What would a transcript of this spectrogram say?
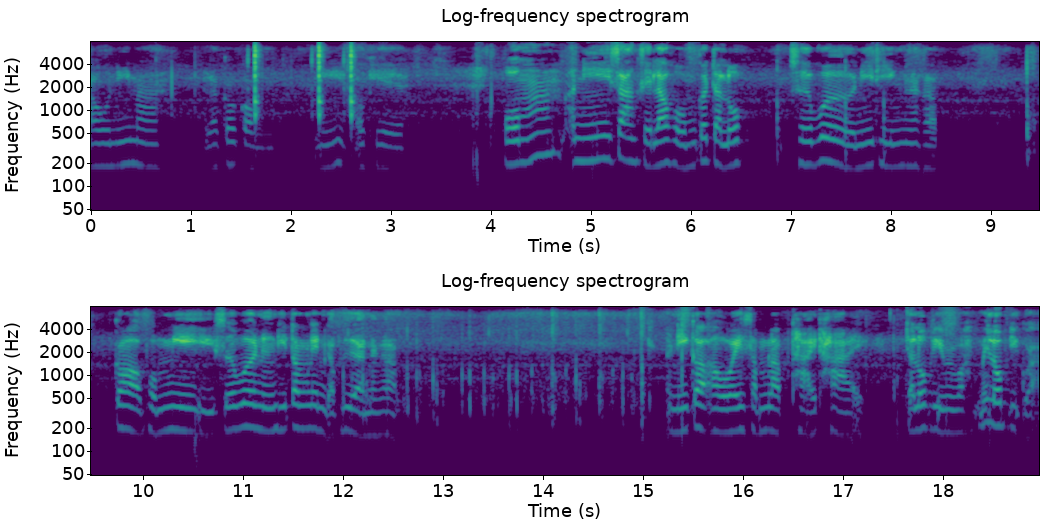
เอานี้มา แล้วก็กล่องนี้โอเค ผมอันนี้สร้างเสร็จแล้วผมก็จะลบเซิร์ฟเวอร์นี้ทิ้งนะครับ ก็ผมมีอีกเซิร์ฟเวอร์หนึ่งที่ต้องเล่นกับเพื่อนนะครับ อันนี้ก็เอาไว้สำหรับถ่ายถ่าย จะลบดีไหมวะ ไม่ลบดีกว่า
